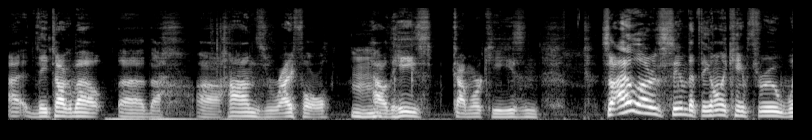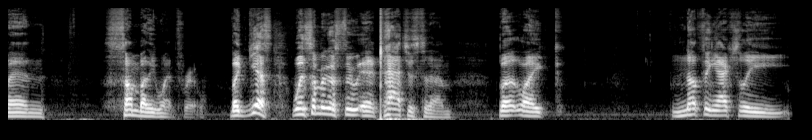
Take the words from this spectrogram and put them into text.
uh, they talk about uh, the uh, Hans rifle, Mm-hmm. how he's got more keys, and so I always assume that they only came through when somebody went through. Like, yes, when somebody goes through, it attaches to them, but like nothing actually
